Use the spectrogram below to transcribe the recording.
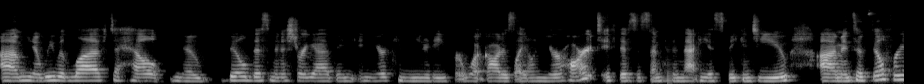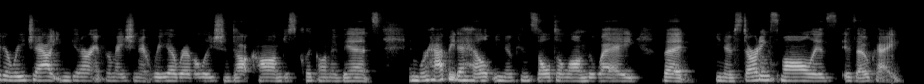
Um, you know we would love to help you know build this ministry up in, in your community for what god has laid on your heart if this is something that he is speaking to you. Um, and so feel free to reach out. You can get our information at riorevolution.com just click on events and we're happy to help you know consult along the way. But you know starting small is is okay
